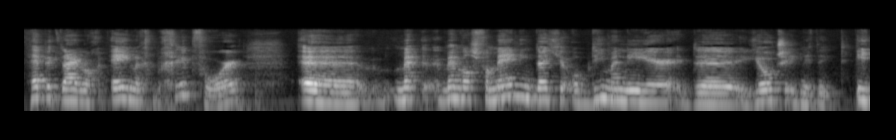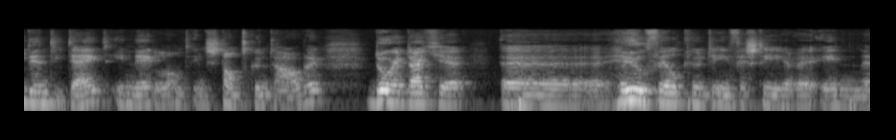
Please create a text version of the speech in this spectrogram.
heb ik daar nog enig begrip voor uh, men, was van mening dat je op die manier de Joodse identiteit in Nederland in stand kunt houden. Doordat je uh, heel veel kunt investeren in uh,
